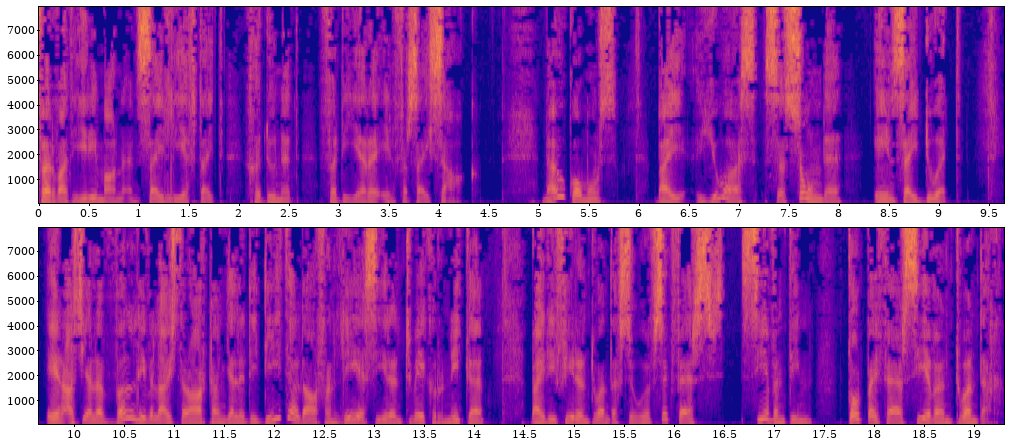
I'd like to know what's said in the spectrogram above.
vir wat hierdie man in sy lewenstyd gedoen het vir die Here en vir sy saak. Nou kom ons by Joas se sonde en sy dood. En as jy wil, liewe luisteraar, kan jy die detail daarvan lees hier in 2 Kronieke by die 24ste hoofstuk vers 17 tot by vers 27.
